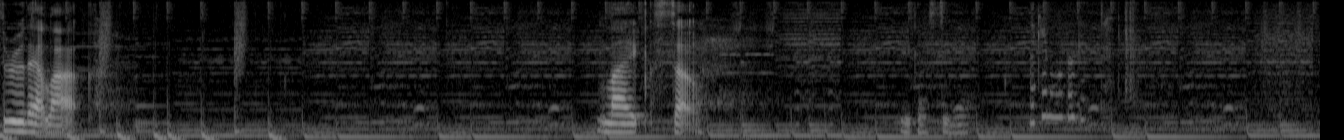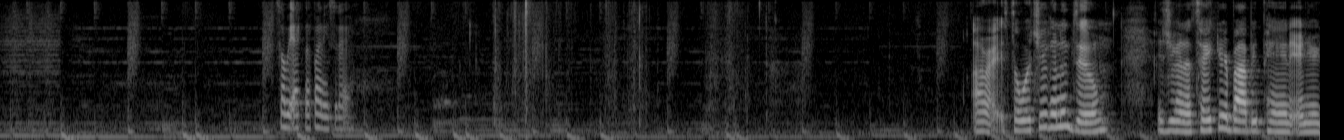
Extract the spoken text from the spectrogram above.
through that loc. Like so you can see. So we act the funny today. Alright, so what you're to do is you're to take your bobby pin and you're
